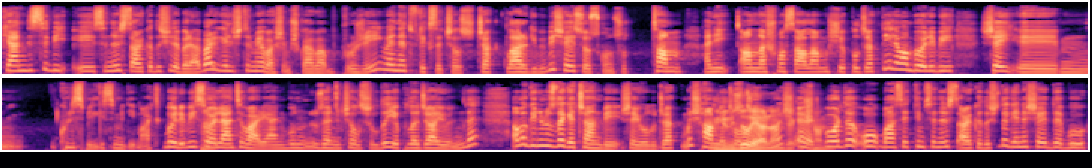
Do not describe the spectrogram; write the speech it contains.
Kendisi bir e, senarist arkadaşıyla beraber geliştirmeye başlamış galiba bu projeyi ve Netflix'te çalışacaklar gibi bir şey söz konusu. Tam hani anlaşma sağlanmış yapılacak değil ama böyle bir şey e, kulis bilgisi mi diyeyim artık. Böyle bir söylenti var yani bunun üzerine çalışıldığı yapılacağı yönünde. Ama günümüzde geçen bir şey olacakmış. Hamlet Günümüze olacakmış. Evet Hamlet. bu arada o bahsettiğim senarist arkadaşı da gene şeyde bu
